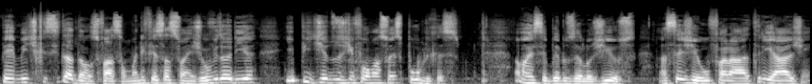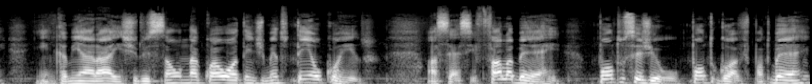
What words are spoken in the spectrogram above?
permite que cidadãos façam manifestações de ouvidoria e pedidos de informações públicas. Ao receber os elogios, a CGU fará a triagem e encaminhará a instituição na qual o atendimento tenha ocorrido. Acesse falabr.com www.cgu.gov.br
